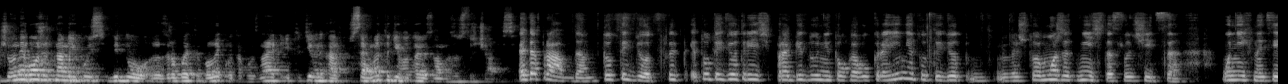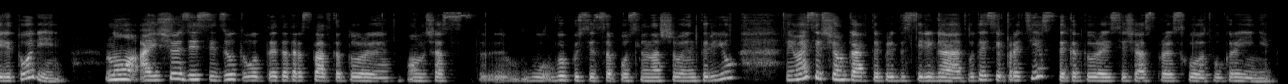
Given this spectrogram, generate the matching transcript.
що вони можуть нам якусь біду е, зробити велику, таку знаєте, і тоді вони кажуть, все, ми тоді готові з вами зустрічатися. Це правда. Тут идет, тут, тут идет річ про біду не тільки в Україні, тут идет, що може нічто случиться у них на территории. Ну, а еще здесь идет вот этот расклад, который он сейчас выпустится после нашего интервью. Понимаете, в чем карты предостерегают? Вот эти протесты, которые сейчас происходят в Украине,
